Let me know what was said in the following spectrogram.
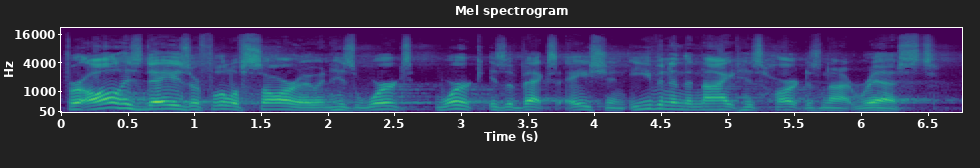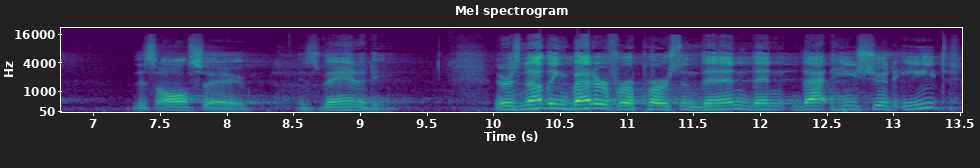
For all his days are full of sorrow, and his work, work is a vexation. Even in the night, his heart does not rest. This also is vanity. There is nothing better for a person then than that he should eat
